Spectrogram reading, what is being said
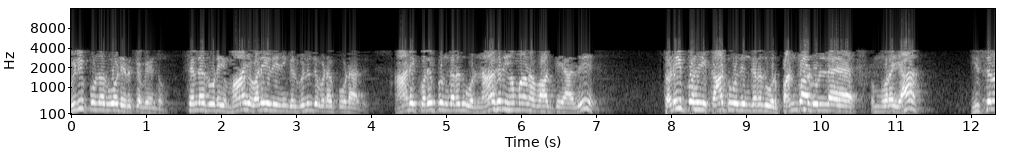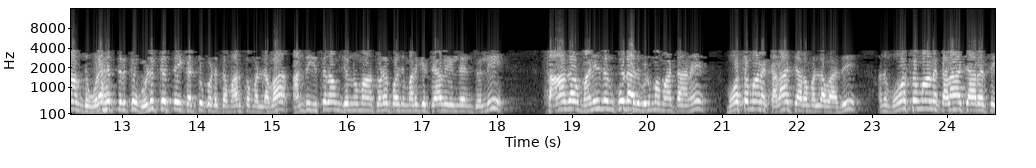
விழிப்புணர்வோடு இருக்க வேண்டும். சிலருடைய மாய வலையிலே நீங்கள் விழுந்து விடக்கூடாது. ஆடை குறைப்புங்கிறது ஒரு நாகரிகமான வாழ்க்கையாது தொடைப்பகுதியை காட்டுவதுங்கிறது ஒரு பண்பாடுள்ள முறையா? இஸ்லாம் இந்த உலகத்திற்கு ஒழுக்கத்தை கற்றுக் கொடுத்த மார்க்கம் அல்லவா? அந்த இஸ்லாம் சொல்லுமா தொடைப்பகுதி மறைக்க தேவையில்லைன்னு சொல்லி? சாதா மனிதன் கூட அது விரும்ப மாட்டானே. மோசமான கலாச்சாரம் அல்லவா அது? அந்த மோசமான கலாச்சாரத்தை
